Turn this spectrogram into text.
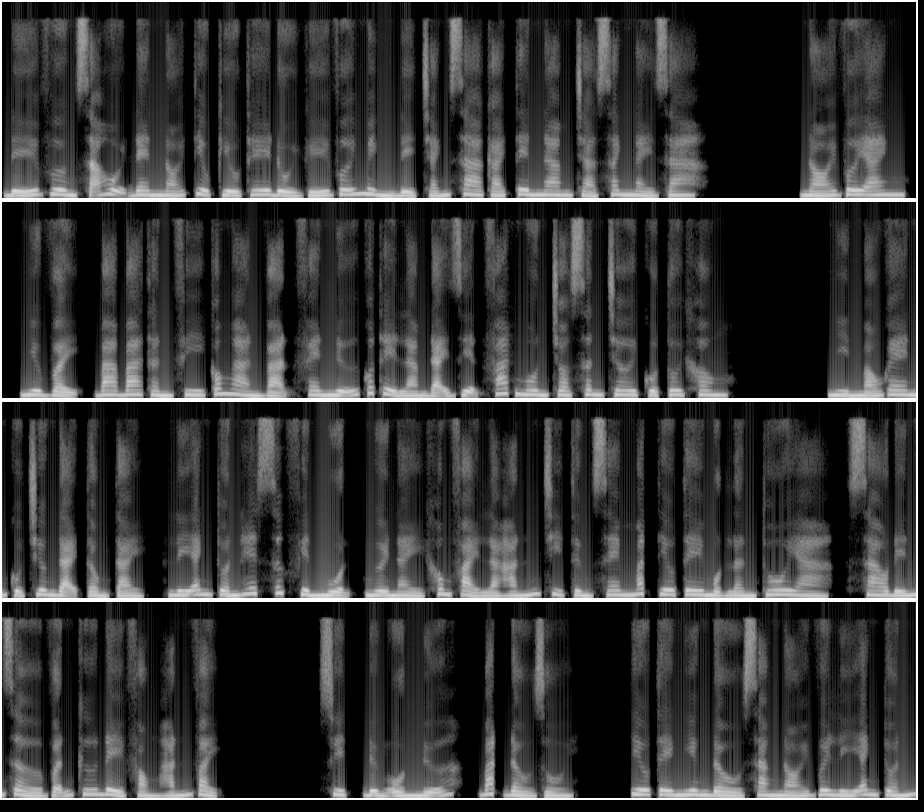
Đế vương xã hội đen nói tiểu kiều thê đổi ghế với mình để tránh xa cái tên nam trà xanh này ra. Nói với anh, như vậy, ba ba thần phi có ngàn vạn phen nữ có thể làm đại diện phát ngôn cho sân chơi của tôi không? Nhìn máu ghen của Trương Đại Tổng Tài, Lý Anh Tuấn hết sức phiền muộn, người này không phải là hắn chỉ từng xem mắt tiêu tê một lần thôi à, sao đến giờ vẫn cứ đề phòng hắn vậy. Xuyệt đừng ồn nữa, bắt đầu rồi. Tiêu tê nghiêng đầu sang nói với Lý Anh Tuấn,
